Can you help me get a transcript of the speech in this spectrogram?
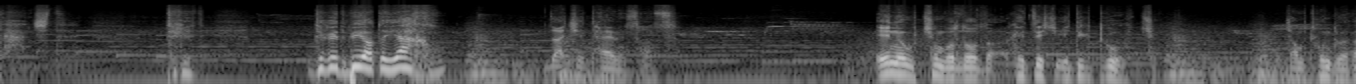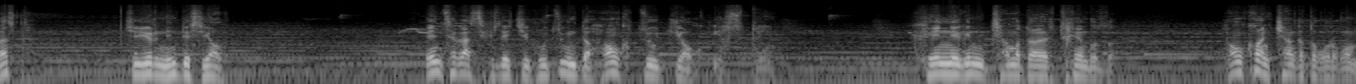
Таанчт. Тэгээд тэгээд би одоо яах вэ? За чи тайван сонс. Энэ өвчин бол хязээч идэгдгүү өвчин. Чамд хүнд байгаа л та. Чи ер нь эндээс яв. Энэ цагаас эхлээ чи хүзүүндээ хонх зүүж явах ёстой юм. Хэн нэг нь чамд ойртох юм бол хонхон чанга дуургам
